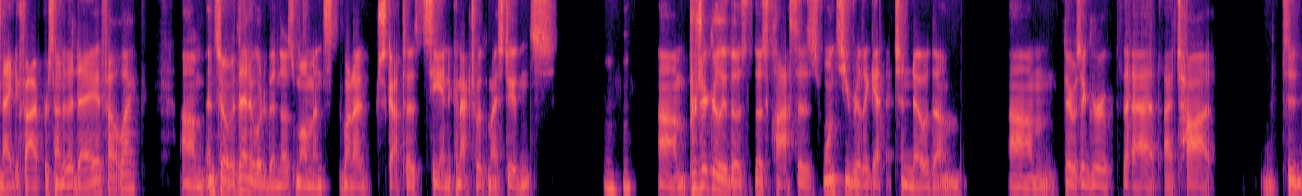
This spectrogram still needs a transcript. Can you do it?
95% of the day, it felt like. Um, and so then it would have been those moments when I just got to see and connect with my students. Mm-hmm. Um, particularly those those classes, once you really get to know them. Um, there was a group that I taught to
